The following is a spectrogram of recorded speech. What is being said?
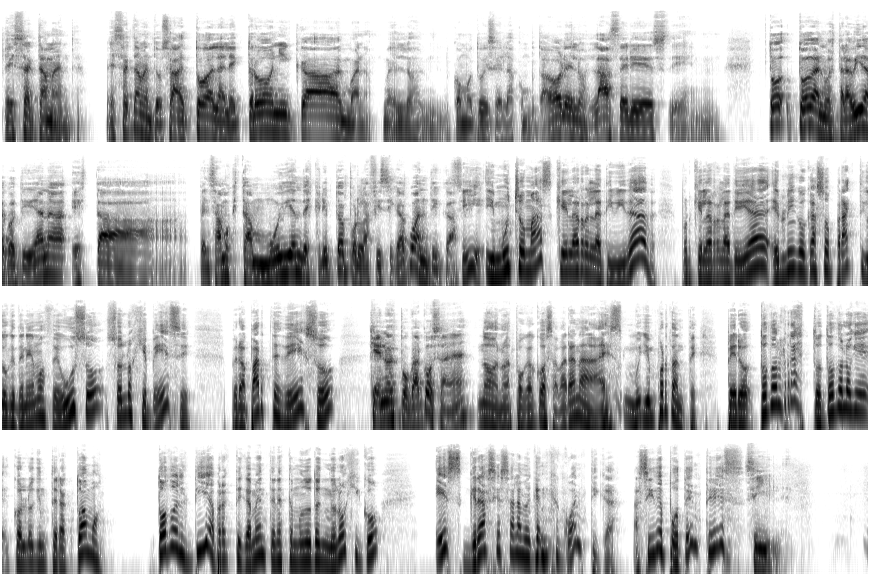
Exactamente. Exactamente, o sea, toda la electrónica, bueno, como tú dices, los computadores, los láseres, eh, toda nuestra vida cotidiana está, pensamos que está muy bien descrito por la física cuántica. Sí, y mucho más que la relatividad, porque la relatividad, el único caso práctico que tenemos de uso son los GPS. Pero aparte de eso... Que no es poca cosa, ¿eh? No, no es poca cosa, para nada, es muy importante. Pero todo el resto, todo lo que, con lo que interactuamos todo el día prácticamente en este mundo tecnológico, es gracias a la mecánica cuántica. Así de potente es. Sí,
